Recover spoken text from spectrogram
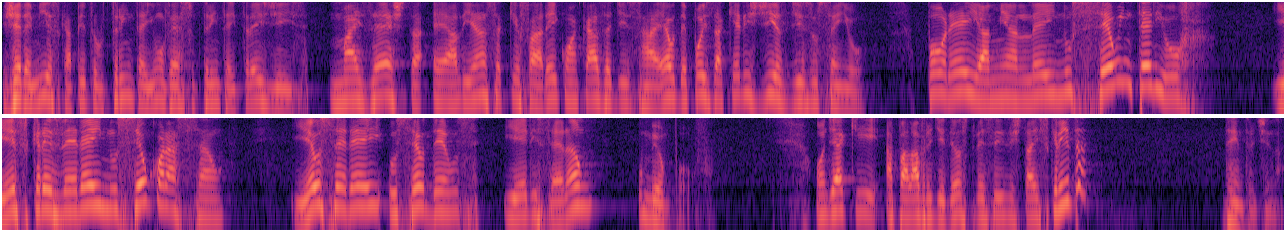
Jeremias capítulo 31, verso 33 diz: Mas esta é a aliança que farei com a casa de Israel depois daqueles dias, diz o Senhor. Porei a minha lei no seu interior e escreverei no seu coração, e eu serei o seu Deus, e eles serão o meu povo. Onde é que a palavra de Deus precisa estar escrita? Dentro de nós.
